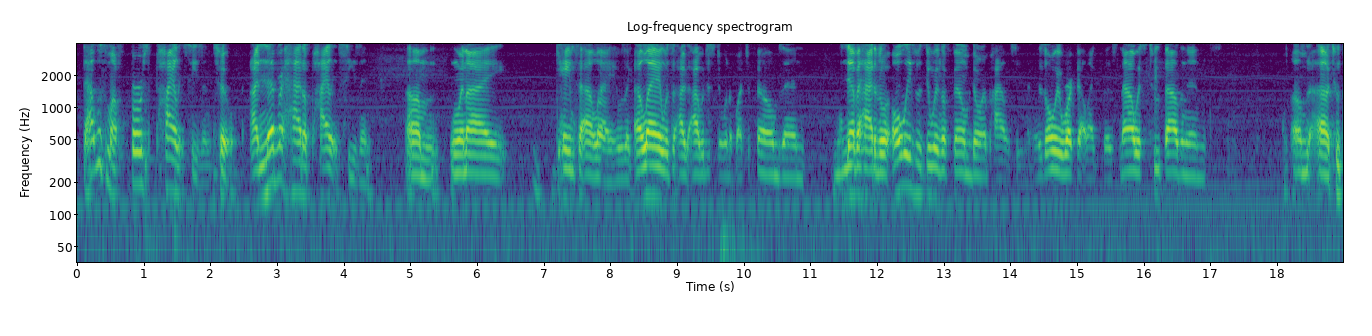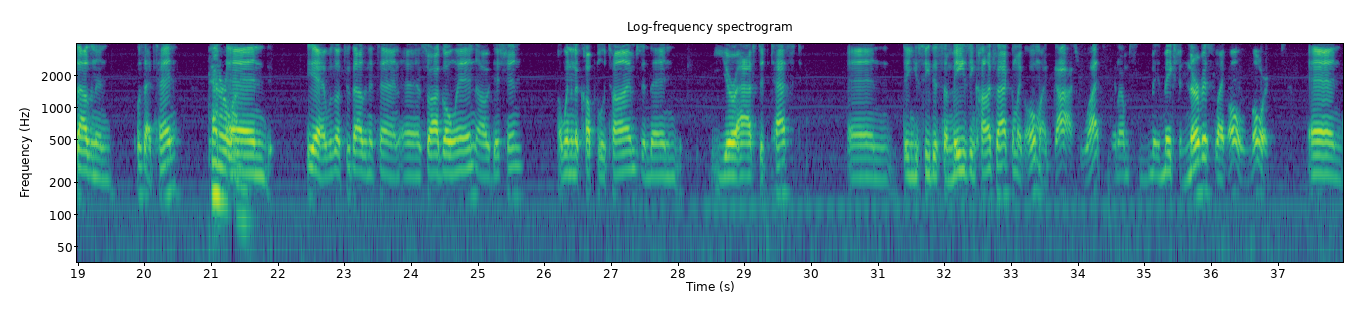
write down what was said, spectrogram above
that was my first pilot season too. I never had a pilot season um, when I came to LA. It was like LA was I, I, was just doing a bunch of films and never had it. Always was doing a film during pilot season. It's always worked out like this. Now it's 2000 and um, uh, 2000 and was that 10? 10 or 11. And yeah, it was up 2010. And so I go in, I audition, I went in a couple of times, and then you're asked to test, and then you see this amazing contract. I'm like, oh my gosh, what? And I'm it makes you nervous, like, oh lord. And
